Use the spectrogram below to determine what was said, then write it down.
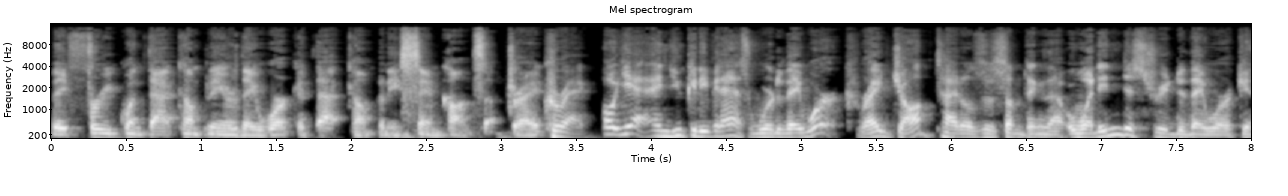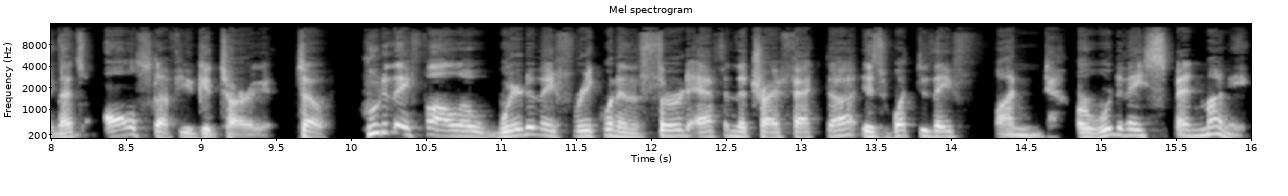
they frequent that company or they work at that company. Same concept, right? Correct. Oh yeah. And you could even ask, where do they work, right? Job titles is something that, what industry do they work in? That's all stuff you could target. So who do they follow? Where do they frequent? And the third F in the trifecta is what do they fund or where do they spend money?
